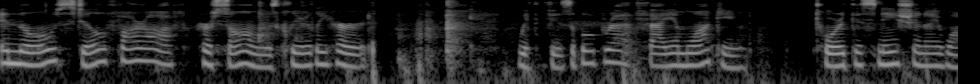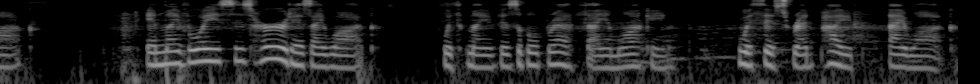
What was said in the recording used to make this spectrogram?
and though still far off, her song was clearly heard. With visible breath I am walking, toward this nation I walk and my voice is heard as I walk. With my visible breath I am walking. With this red pipe I walk.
